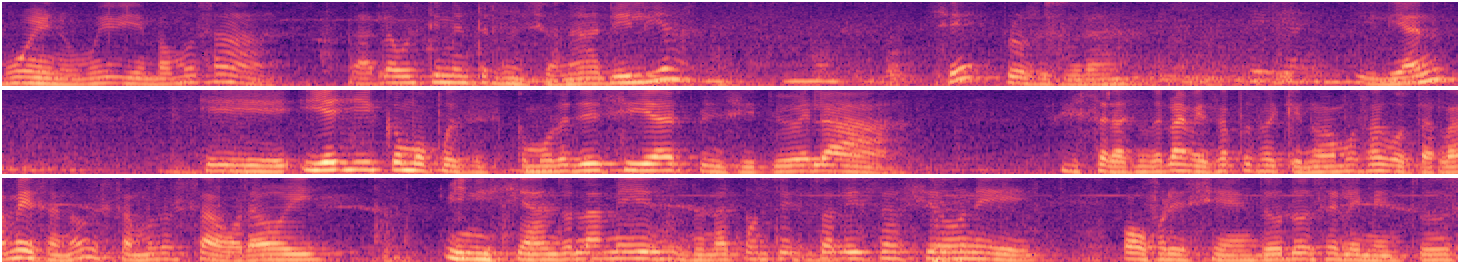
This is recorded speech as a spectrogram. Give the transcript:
Bueno, muy bien, vamos a dar la última intervención a Lilia. ¿Sí, profesora Liliana? Eh, y allí, como, pues, como les decía al principio de la instalación de la mesa, pues aquí no vamos a agotar la mesa, ¿no? Estamos hasta ahora hoy iniciando la mesa, una contextualización, ofreciendo los elementos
